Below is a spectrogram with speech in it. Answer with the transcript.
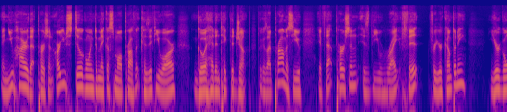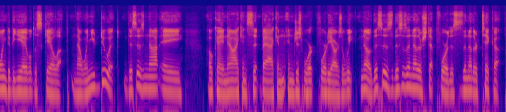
and you hire that person, are you still going to make a small profit? Because if you are, go ahead and take the jump. Because I promise you, if that person is the right fit for your company, you're going to be able to scale up. Now, when you do it, this is not a okay, now I can sit back and, and just work 40 hours a week. No, this is this is another step forward. This is another tick up.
